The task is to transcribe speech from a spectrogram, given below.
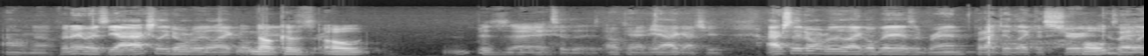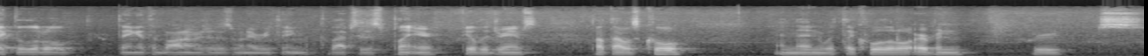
I don't know. But anyways, yeah, I actually don't really like Obey. No, because oh, B to the. Okay, yeah, I got you. I actually don't really like Obey as a brand, but I did like this shirt because I like the little thing at the bottom, which is when everything collapses. Plant your field of dreams. Thought that was cool. And then with the cool little urban roots.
